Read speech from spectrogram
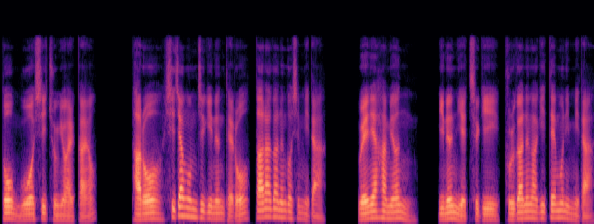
또 무엇이 중요할까요? 바로 시장 움직이는 대로 따라가는 것입니다. 왜냐하면 이는 예측이 불가능하기 때문입니다.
